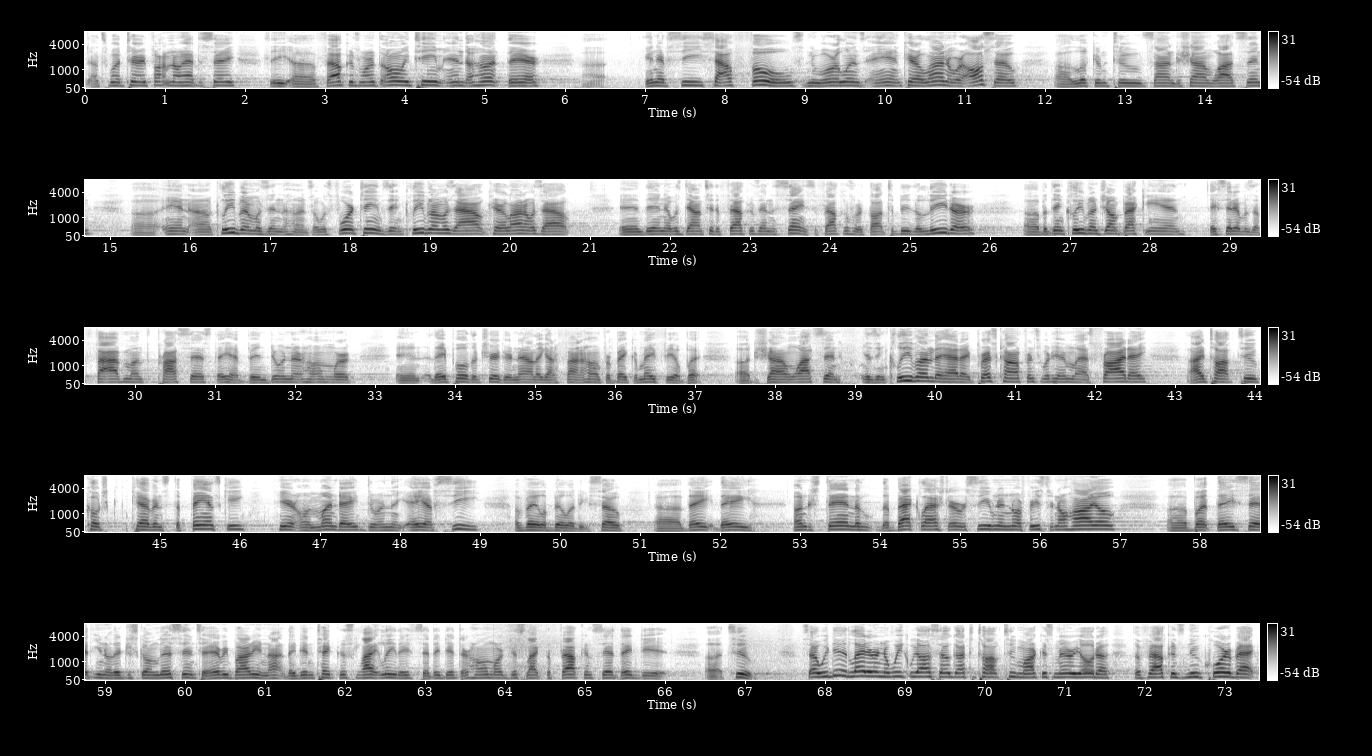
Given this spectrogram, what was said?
that's what Terry Fontenot had to say. The uh, Falcons weren't the only team in the hunt there. Uh, NFC South foes, New Orleans and Carolina were also uh, looking to sign Deshaun Watson. Uh, and uh, Cleveland was in the hunt. So it was four teams. Then Cleveland was out, Carolina was out, and then it was down to the Falcons and the Saints. The Falcons were thought to be the leader, uh, but then Cleveland jumped back in. They said it was a five month process. They had been doing their homework and they pulled the trigger. Now they got to find a home for Baker Mayfield. But uh, Deshaun Watson is in Cleveland. They had a press conference with him last Friday. I talked to Coach Kevin Stefanski here on Monday during the AFC availability. So uh, they they understand the, the backlash they're receiving in northeastern Ohio. Uh, but they said, you know, they're just going to listen to everybody and not, they didn't take this lightly. They said they did their homework just like the Falcons said they did, uh, too. So we did later in the week, we also got to talk to Marcus Mariota, the Falcons' new quarterback.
